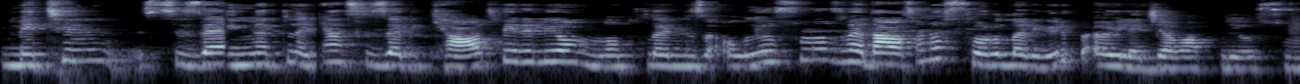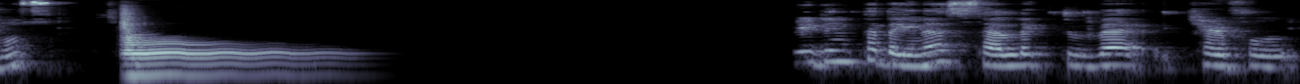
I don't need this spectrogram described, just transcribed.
metin size dinletilirken size bir kağıt veriliyor. Notlarınızı alıyorsunuz ve daha sonra soruları görüp öyle cevaplıyorsunuz. Reading'de de yine selective ve careful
